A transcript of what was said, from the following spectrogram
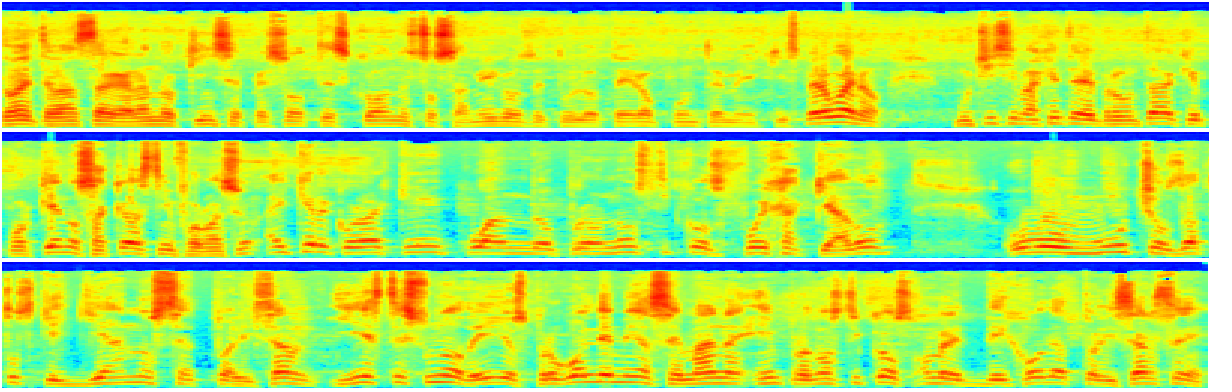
donde te van a estar ganando 15 pesotes con nuestros amigos de tulotero.mx. Pero bueno, muchísima gente me preguntaba que por qué nos sacaba esta información. Hay que recordar que cuando Pronósticos fue hackeado, hubo muchos datos que ya no se actualizaron y este es uno de ellos. Pro Gol de media semana en pronósticos, hombre, dejó de actualizarse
